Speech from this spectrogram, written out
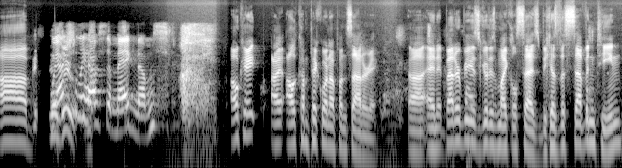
Uh, We Will do. actually have some magnums. okay, I, I'll come pick one up on Saturday, uh, and it better be as good as Michael says because the 17.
